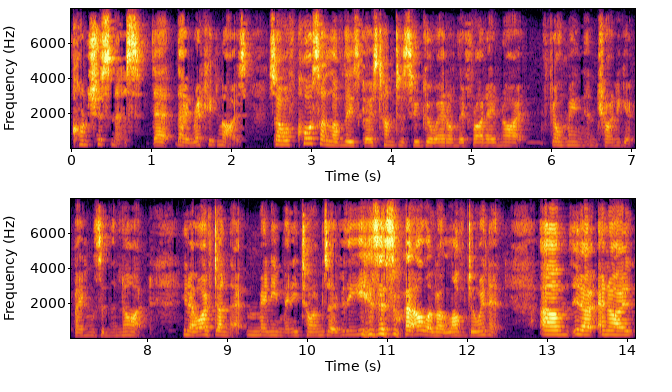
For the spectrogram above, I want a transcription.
consciousness that they recognize. So, of course, I love these ghost hunters who go out on their Friday night filming and trying to get bangs in the night. You know, I've done that many, many times over the years as well, and I love doing it. Um, you know, and I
